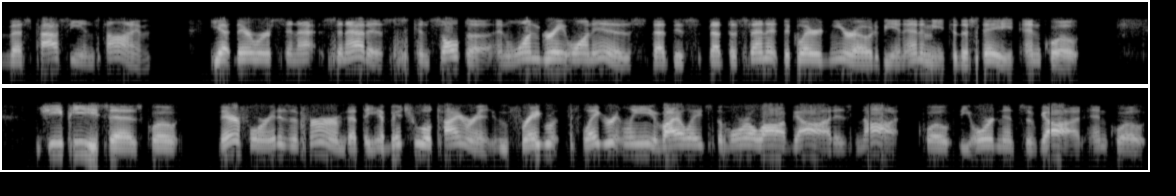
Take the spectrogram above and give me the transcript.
Vespasian's time. Yet there were senatus, consulta, and one great one is that this that the Senate declared Nero to be an enemy to the state. End quote. GP says, quote, Therefore, it is affirmed that the habitual tyrant who flagrantly violates the moral law of God is not, quote, the ordinance of God, end quote,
